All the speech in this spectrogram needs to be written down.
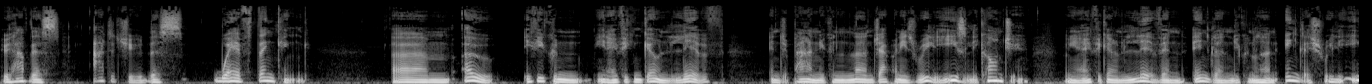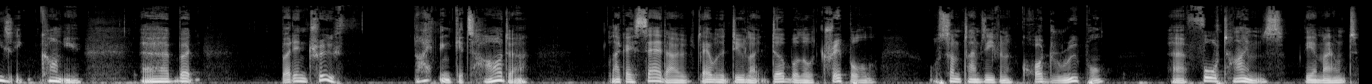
who have this attitude, this way of thinking. Um, oh, if you can, you know, if you can go and live in Japan, you can learn Japanese really easily, can't you? You know, if you go and live in England, you can learn English really easily, can't you? Uh, but, but in truth, I think it's harder. Like I said, I was able to do like double or triple, or sometimes even quadruple, uh, four times the amount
